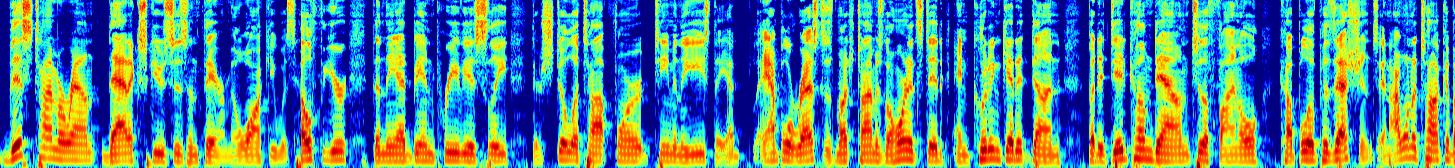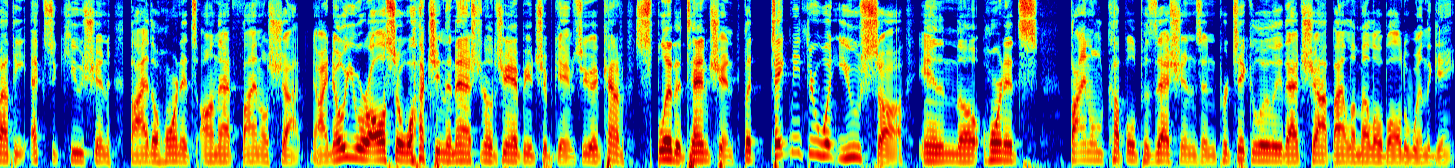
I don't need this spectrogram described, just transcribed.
This time around, that excuse isn't there. Milwaukee was healthier than they had been previously. They're still a top four team in the East. They had ample rest, as much time as the Hornets did, and couldn't get it done. But it did come down to the final couple of possessions. And I want to talk about the execution by the Hornets on that final shot. Now, I know you were also watching the national championship game, so you had kind of split attention. But take me through what you saw in the Hornets' final couple possessions, and particularly that shot by LaMelo Ball to win the game.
